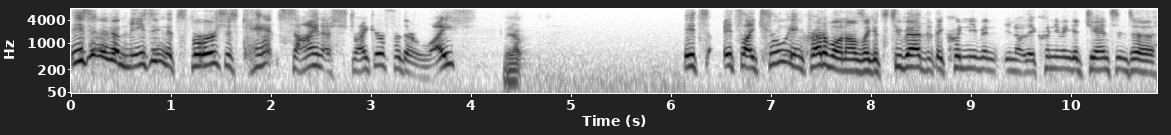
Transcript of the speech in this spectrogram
Isn't it amazing that Spurs just can't sign a striker for their life? Yep. It's it's like truly incredible, and I was like, it's too bad that they couldn't even you know they couldn't even get Janssen to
